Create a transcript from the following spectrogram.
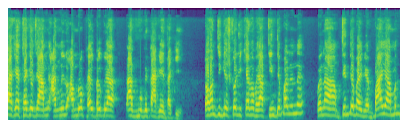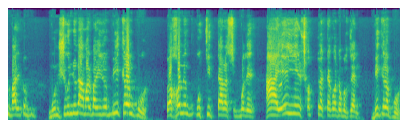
তাকিয়ে থাকে যে আমি আমরাও ফেল ফেল করে তার মুখে তাকিয়ে থাকি। তখন জিজ্ঞেস করি কেন ভাই আপনি চিনতে পারেন না? না চিনতে পারি না। ভাই, আমার বাড়ি তো মুন্সিগঞ্জ না, আমার বাড়ি বিক্রমপুর। তখন উচিত তারা বলে হ্যাঁ এই সত্য একটা কথা বলছেন, বিক্রমপুর।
